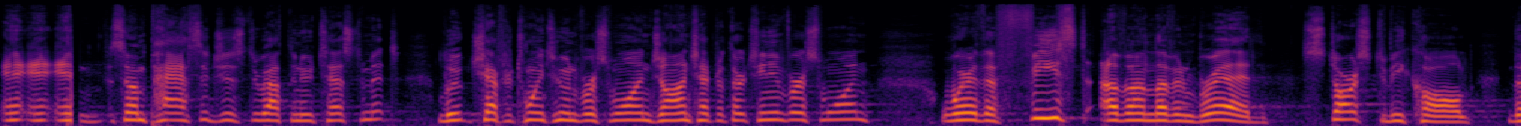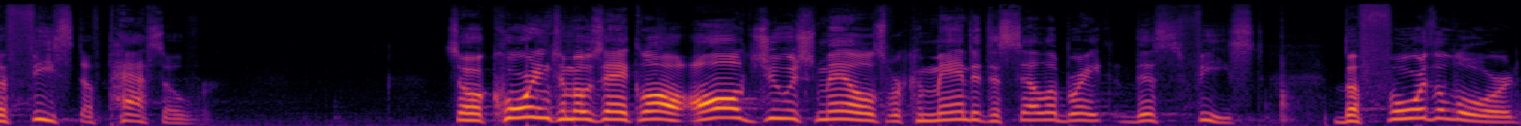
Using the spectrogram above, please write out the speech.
in, some passages throughout the New Testament Luke chapter 22 and verse 1, John chapter 13 and verse 1, where the feast of unleavened bread starts to be called the feast of Passover. So, according to Mosaic law, all Jewish males were commanded to celebrate this feast before the Lord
